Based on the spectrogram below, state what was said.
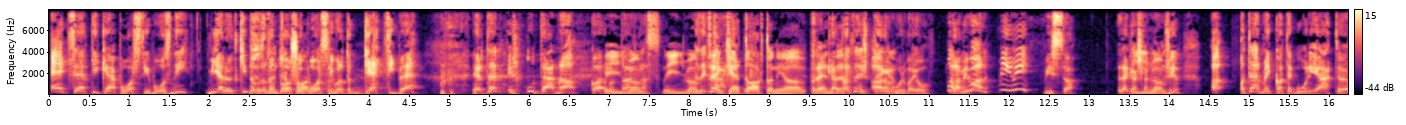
egy egyszer ki kell porszívózni, mielőtt kidobod az utolsó karbantartás. porszívót a gecibe, érted? És utána karban Így van, így van. Egy Fenn másik kell tartani a Fenn rendet. kell tartani, és arra Igen. kurva jó. Valami van, mi, mi, vissza. Leges zsír. A, a termék kategóriát, ö,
